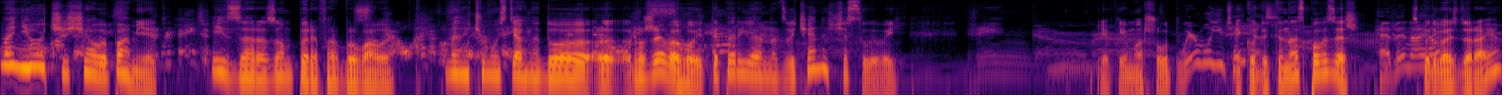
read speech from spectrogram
Мені очищали пам'ять і заразом перефарбували. Мене чомусь тягне до е, рожевого, і тепер я надзвичайно щасливий. Який маршрут? І куди ти нас повезеш? Сподіваюсь, до раю?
